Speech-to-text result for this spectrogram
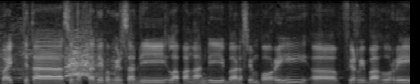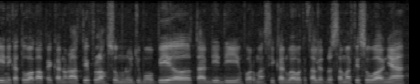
Baik, kita simak tadi pemirsa di lapangan di Baris Krim Polri, eh, Firly Bahuri ini ketua KPK nonaktif langsung menuju mobil. Tadi diinformasikan bahwa kita lihat bersama visualnya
